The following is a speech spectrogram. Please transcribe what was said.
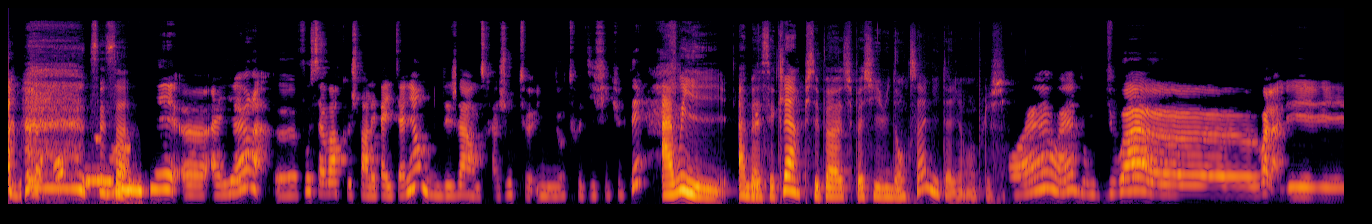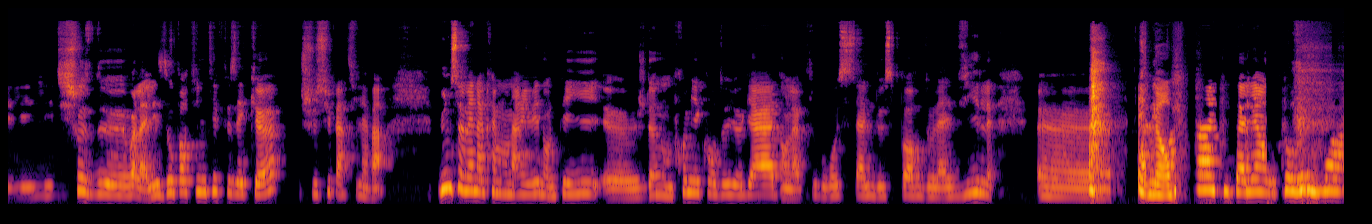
C'est ça. Euh, ailleurs, euh, faut savoir que je parlais pas italien, donc déjà on se rajoute une autre difficulté. Ah oui, ah bah c'est clair, puis c'est pas c'est pas si évident que ça l'italien en plus. Ouais ouais, donc tu vois, euh, voilà les, les, les, choses de voilà les opportunités faisaient que je suis partie là-bas. Une semaine après mon arrivée dans le pays, euh, je donne mon premier cours de yoga dans la plus grosse salle de sport de la ville. Euh, Énorme. Avec un italien autour de moi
